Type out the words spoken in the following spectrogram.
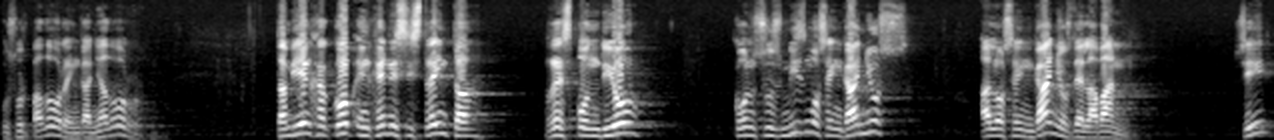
usurpador, engañador. También Jacob en Génesis 30 respondió con sus mismos engaños a los engaños de Labán. ¿Sí?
